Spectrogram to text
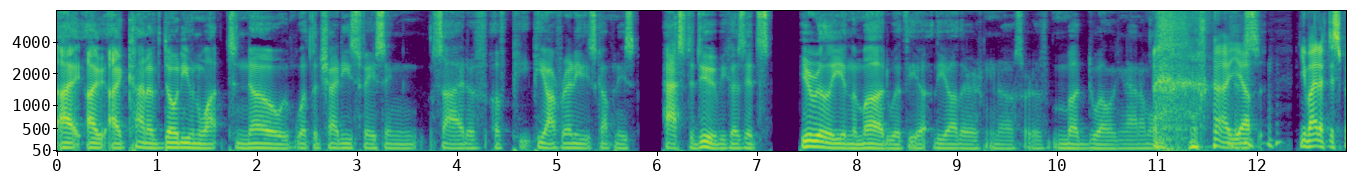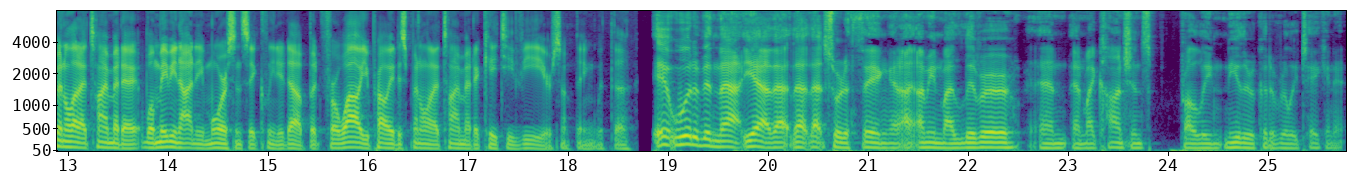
I, I I kind of don't even want to know what the Chinese facing side of of P- PR for any of these companies has to do because it's you're really in the mud with the the other you know sort of mud dwelling animals. yep. It's- You might have to spend a lot of time at a well, maybe not anymore since they cleaned it up, but for a while you probably had to spend a lot of time at a KTV or something with the. It would have been that, yeah, that that that sort of thing. And I, I mean, my liver and and my conscience probably neither could have really taken it.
